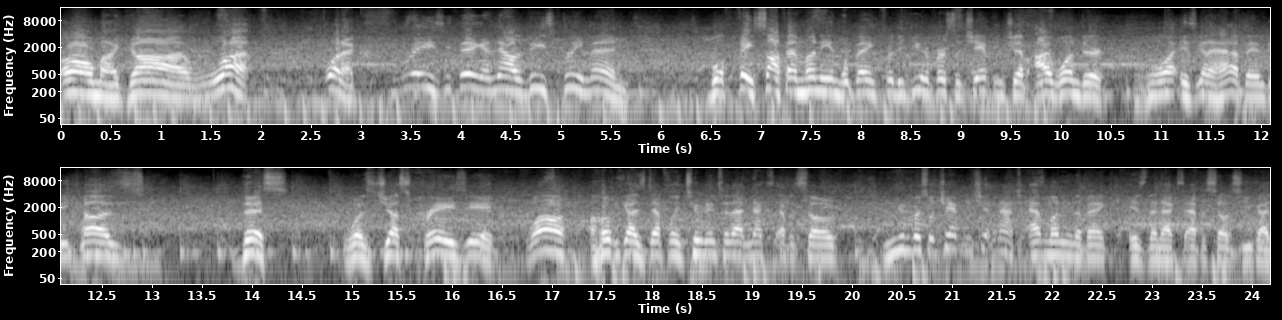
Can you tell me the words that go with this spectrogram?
Oh my God, what, what a crazy thing. And now these three men will face off at Money in the Bank for the Universal Championship. I wonder what is going to happen because this was just crazy. Well, I hope you guys definitely tune into that next episode Universal Championship match at Money in the Bank is the next episode, so you guys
